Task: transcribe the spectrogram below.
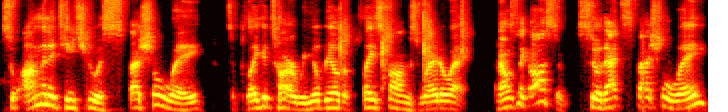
So I'm going to teach you a special way to play guitar where you'll be able to play songs right away. And I was like, awesome. So that special way,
